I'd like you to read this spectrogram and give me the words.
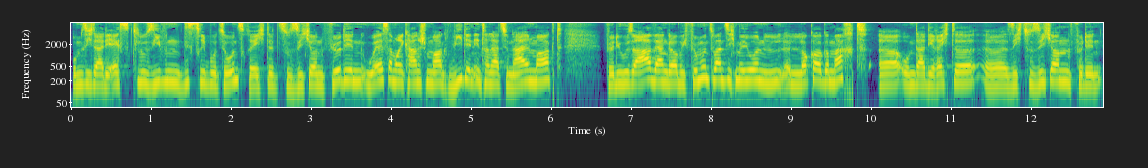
um sich da die exklusiven Distributionsrechte zu sichern für den US-amerikanischen Markt wie den internationalen Markt. Für die USA werden, glaube ich, 25 Millionen l- locker gemacht, äh, um da die Rechte äh, sich zu sichern. Für den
